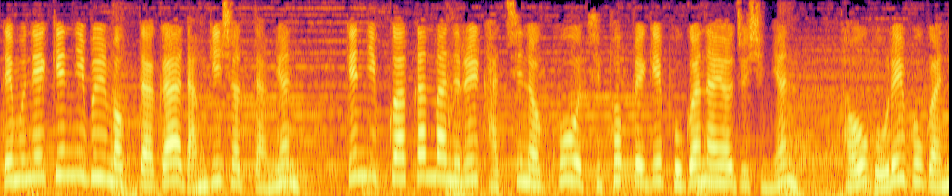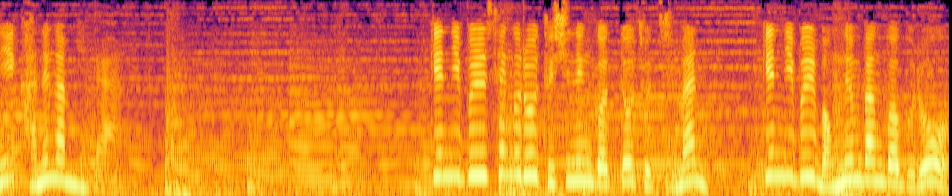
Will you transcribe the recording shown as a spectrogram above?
때문에 깻잎을 먹다가 남기셨다면 깻잎과 깐마늘을 같이 넣고 지퍼백에 보관하여 주시면 더욱 오래 보관이 가능합니다. 깻잎을 생으로 드시는 것도 좋지만 깻잎을 먹는 방법으로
